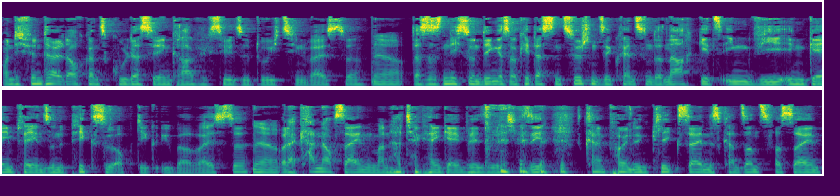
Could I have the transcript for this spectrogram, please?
Und ich finde halt auch ganz cool, dass sie den Grafikstil so durchziehen, weißt du? Ja. Dass es nicht so ein Ding ist, okay, das sind Zwischensequenzen und danach geht's irgendwie im Gameplay in so eine Pixel-Optik über, weißt du? Ja. Oder kann auch sein, man hat ja kein Gameplay so richtig gesehen. es kann Point-and-Click sein, es kann sonst was sein.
